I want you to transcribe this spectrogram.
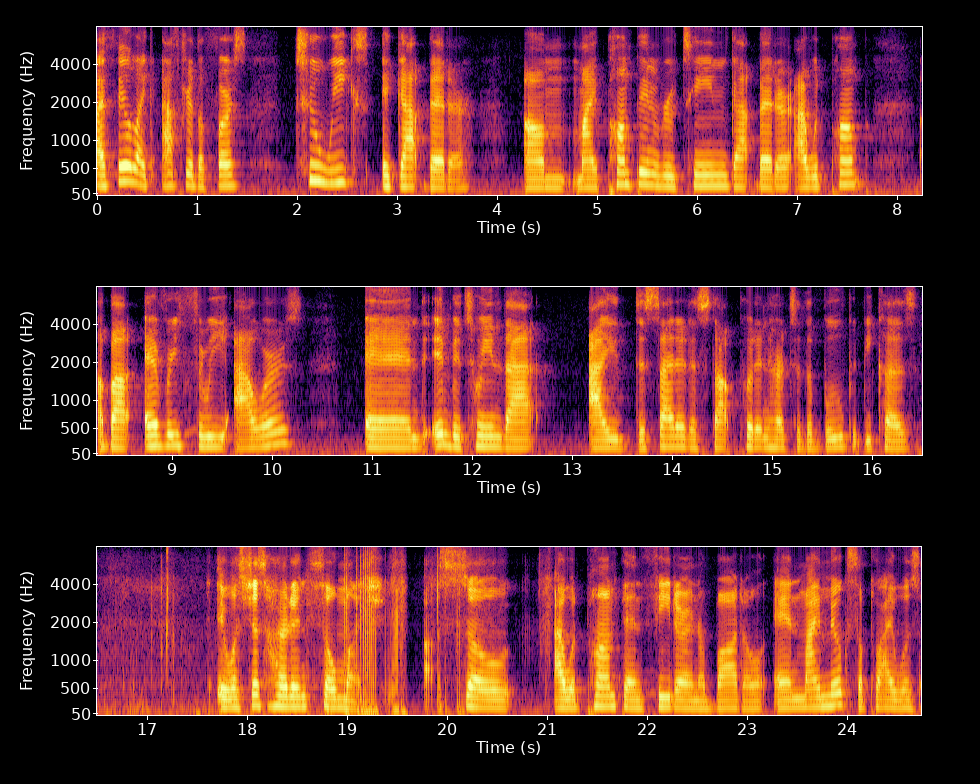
i feel like after the first two weeks it got better. Um, my pumping routine got better. I would pump about every three hours. And in between that, I decided to stop putting her to the boob because it was just hurting so much. So I would pump and feed her in a bottle, and my milk supply was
